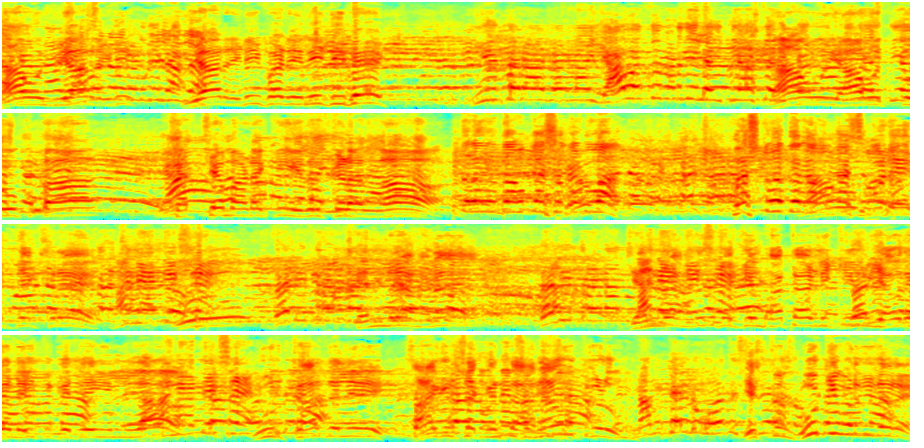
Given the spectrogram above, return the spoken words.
ನಾವು we are ready we are ready for any debate ಈ ತರ ಹಗರಣ ಯಾವತ್ತೂ ನಡೆದಿಲ್ಲ ಇತಿಹಾಸದಲ್ಲಿ ನಾವು ಯಾವತ್ತೂ ಕೂಡ ಚರ್ಚೆ ಮಾಡಕ್ಕೆ ಎದುರ್ಕೊಳ್ಳಲ್ಲ ಅವಕಾಶ ಕೊಡುವ ಪ್ರಶ್ನೋತ್ತರ ಅವಕಾಶ ಕೊಡಿ ಅಧ್ಯಕ್ಷರೇ ಜನರ ಹಣ ಜನರ ಹಣದ ಬಗ್ಗೆ ಮಾತಾಡ್ಲಿಕ್ಕೆ ಯಾವುದೇ ನೈತಿಕತೆ ಇಲ್ಲ. ಇವ್ರ ಕಾಲದಲ್ಲಿ ಸಾಗಿರ್ತಕ್ಕಂಥ ಅನಾಹುತಗಳು ಎಷ್ಟು ಲೂಟಿ ಹೊಡೆದಿದ್ದಾರೆ.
